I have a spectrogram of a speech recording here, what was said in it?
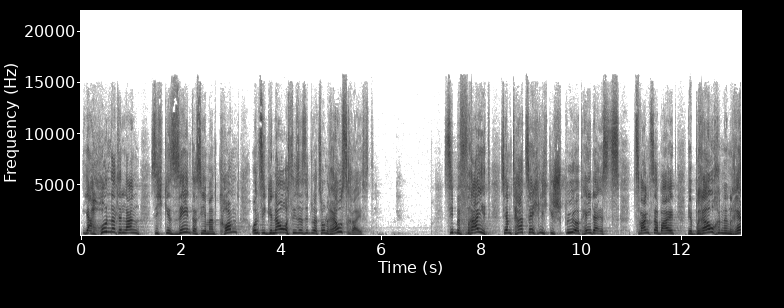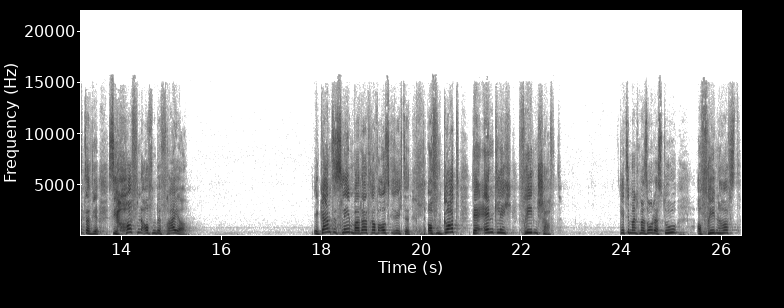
jahrhundertelang sich gesehnt, dass jemand kommt und sie genau aus dieser Situation rausreißt. Sie befreit. Sie haben tatsächlich gespürt, hey, da ist Zwangsarbeit, wir brauchen einen Retter. Wir, sie hoffen auf einen Befreier. Ihr ganzes Leben war darauf ausgerichtet, auf einen Gott, der endlich Frieden schafft. Geht es dir manchmal so, dass du auf Frieden hoffst?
